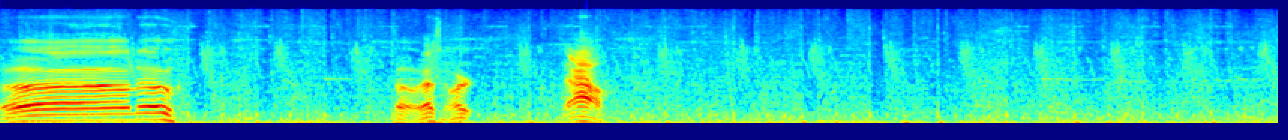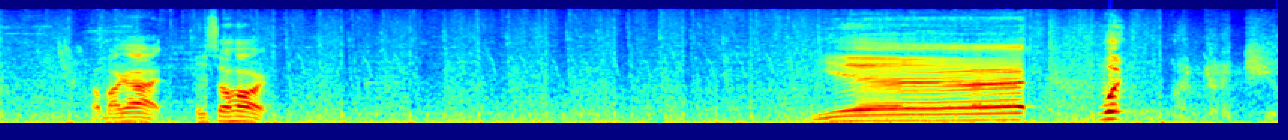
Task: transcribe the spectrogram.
Oh no. Oh, that's hard. Ow. Oh my god, it's so hard. Yeah. What? You.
